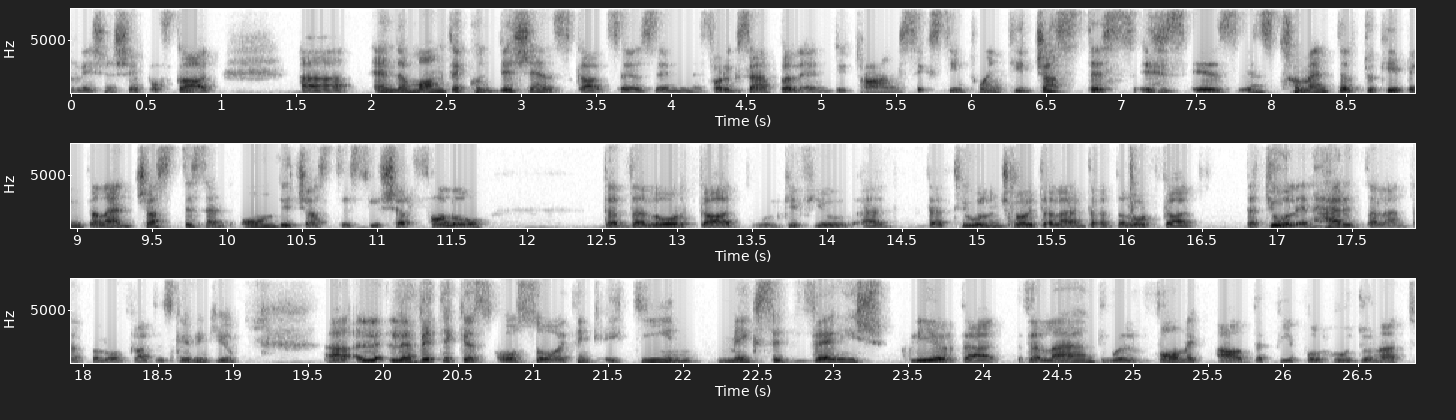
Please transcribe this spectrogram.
relationship of God. Uh, and among the conditions, God says, in for example, in Deuteronomy 16:20, justice is is instrumental to keeping the land. Justice and only justice you shall follow. That the Lord God will give you, uh, that you will enjoy the land that the Lord God that you will inherit the land that the Lord God is giving you. Uh, Le- Leviticus also, I think 18, makes it very clear that the land will vomit out the people who do not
